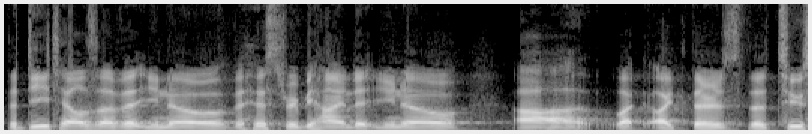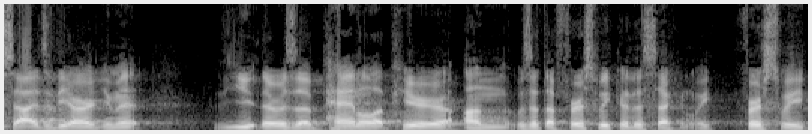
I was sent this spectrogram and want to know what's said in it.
the details of it, you know the history behind it, you know, uh, like, like there's the two sides of the argument. You, there was a panel up here on, was it the first week or the second week? First week.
